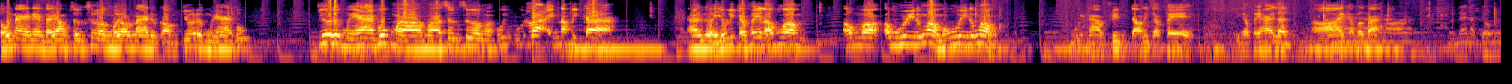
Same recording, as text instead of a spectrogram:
Tối nay anh em thấy không? Sương sương mới online được không chưa được 12 phút. Chưa được 12 phút mà mà sương sương ui, ui lại 50k à? À gửi hiếu ly cà phê là ông um, ông ờ, ông Huy đúng không? Ông Huy đúng không? Buổi nào stream cho ly cà phê. Ly cà phê hai lần. Rồi cảm ơn bạn. Thôi, mình đang tập trung nên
